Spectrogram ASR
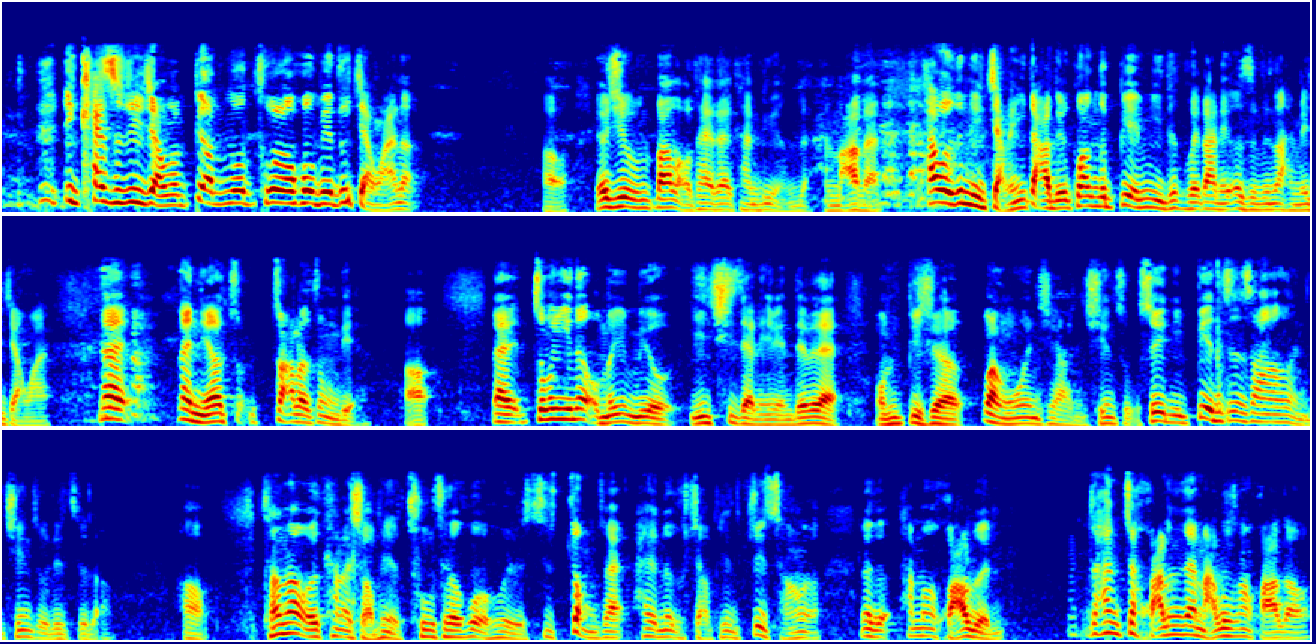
一开始就讲完，不要拖拖到后面都讲完了。好，尤其我们帮老太太看病很很麻烦，他会跟你讲一大堆，光个便秘都回答你二十分钟还没讲完。那那你要抓抓到重点。好，那中医呢，我们又没有仪器在里面，对不对？我们必须要望闻问切很清楚，所以你辩证上要很清楚就知道。好，常常我会看到小朋友出车祸或者是撞摔，还有那个小朋友最长的那个他们滑轮他们在滑轮在马路上滑的哦。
